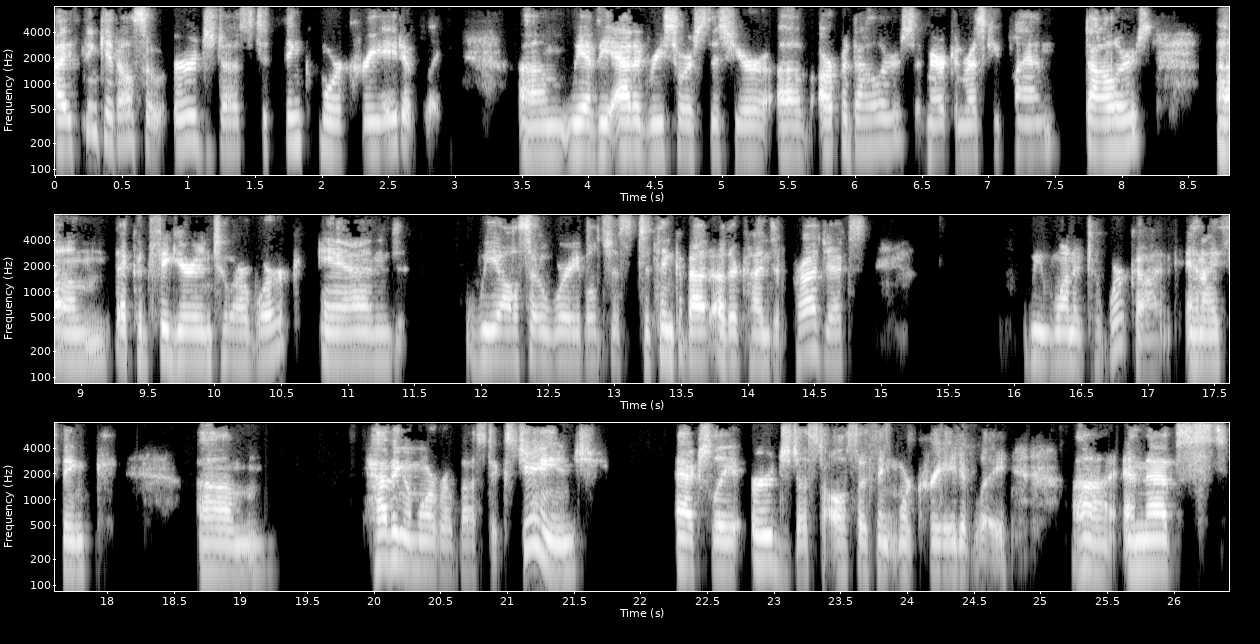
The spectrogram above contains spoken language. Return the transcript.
I think it also urged us to think more creatively. Um, we have the added resource this year of ARPA dollars, American Rescue Plan dollars, um, that could figure into our work. And we also were able just to think about other kinds of projects we wanted to work on. And I think um, having a more robust exchange actually urged us to also think more creatively. Uh, and that's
